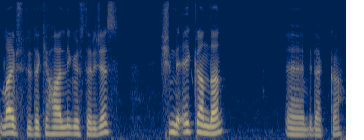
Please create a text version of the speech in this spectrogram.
Live Studio'daki halini göstereceğiz. Şimdi ekrandan e, bir dakika.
